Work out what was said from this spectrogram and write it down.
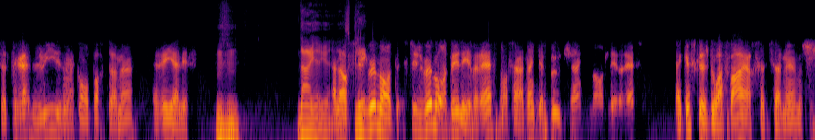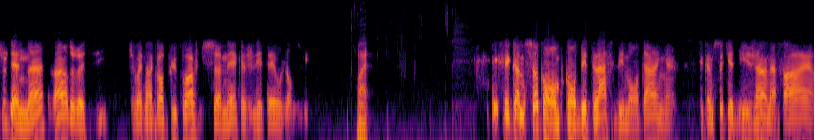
se traduisent en comportements réalistes. Mhm. Dans- Alors, si je veux monter, si je veux monter l'Everest, on s'entend qu'il y a peu de gens qui montent l'Everest. Ben, qu'est-ce que je dois faire cette semaine? Soudainement, vendredi, je vais être encore plus proche du sommet que je l'étais aujourd'hui. Ouais. Et c'est comme ça qu'on déplace des montagnes. hein. C'est comme ça qu'il y a des gens en affaires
